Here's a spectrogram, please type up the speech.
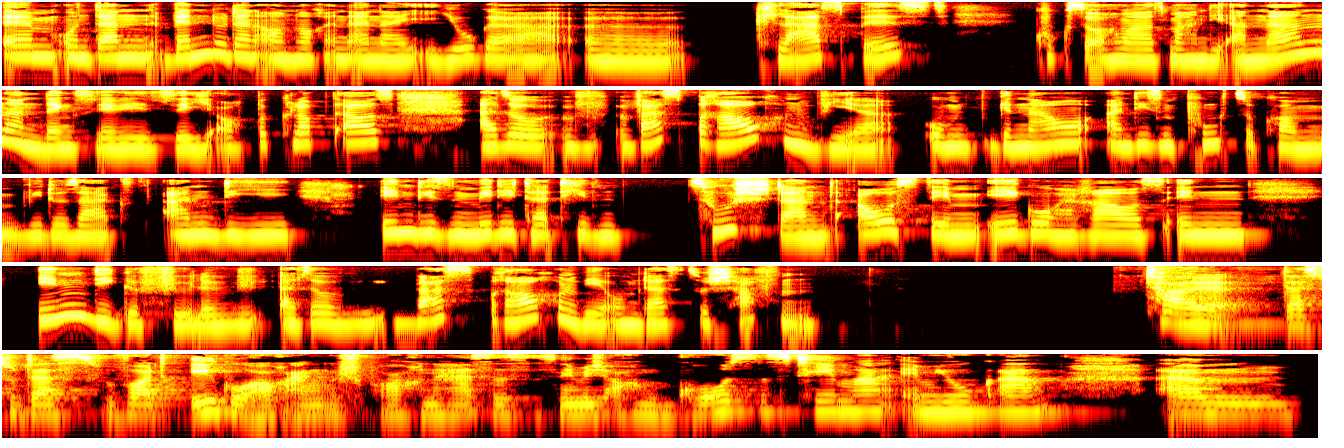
Ähm, und dann, wenn du dann auch noch in einer Yoga-Class äh, bist, guckst du auch immer, was machen die anderen, dann denkst du dir, wie sehe ich auch bekloppt aus. Also was brauchen wir, um genau an diesen Punkt zu kommen, wie du sagst, an die, in diesem meditativen Zustand aus dem Ego heraus in, in die Gefühle? Also was brauchen wir, um das zu schaffen? Toll, dass du das Wort Ego auch angesprochen hast. Es ist nämlich auch ein großes Thema im Yoga. Ähm,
